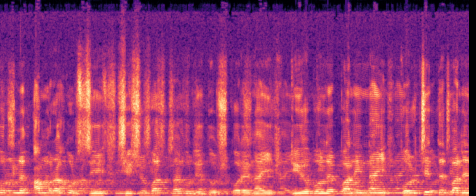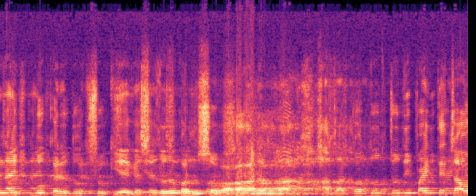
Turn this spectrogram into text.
করলে আমরা করছি। শিশু বাচ্চাগুলি দোষ করে নাই। টিও বলে পানি নাই কলচিতে পানি নাই, বুকের দুধ শুকিয়ে গেছে। যখন সুবহানাল্লাহ। খাজা ক দুধ যদি পাইতে চাও,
